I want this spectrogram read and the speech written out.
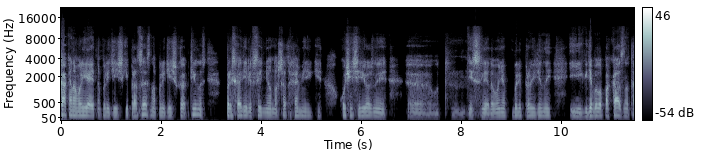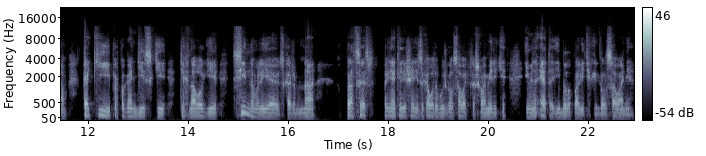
как она влияет на политический процесс, на политическую активность, происходили в Соединенных Штатах Америки. Очень серьезные Э, вот, исследования были проведены, и где было показано там, какие пропагандистские технологии сильно влияют, скажем, на процесс принятия решений, за кого ты будешь голосовать, потому что в Америке именно это и было политикой голосования,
